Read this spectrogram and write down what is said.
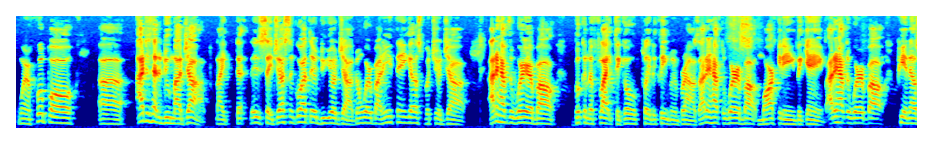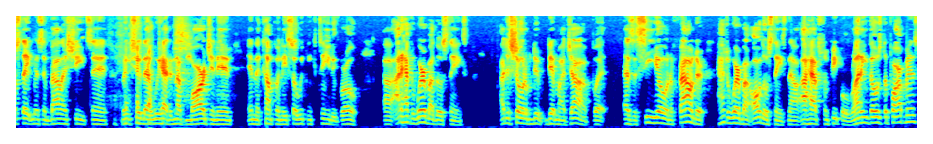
Where in football, uh, I just had to do my job. Like they say, Justin, go out there, do your job. Don't worry about anything else but your job. I didn't have to worry about booking the flight to go play the Cleveland Browns. I didn't have to worry about marketing the game. I didn't have to worry about P and L statements and balance sheets and make sure that we had enough margin in in the company so we can continue to grow. Uh, I didn't have to worry about those things. I just showed up, did, did my job. But as a CEO and a founder, I have to worry about all those things. Now I have some people running those departments,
